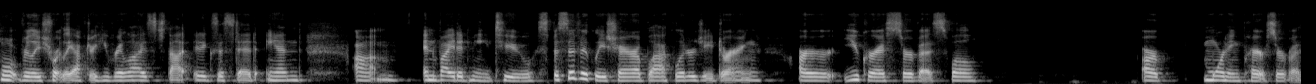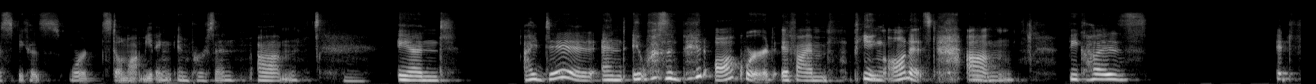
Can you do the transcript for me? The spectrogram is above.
well, really shortly after he realized that it existed and um, invited me to specifically share a Black liturgy during our Eucharist service. Well, our morning prayer service because we're still not meeting in person. Um, mm. And I did, and it was a bit awkward, if I'm being honest, um, mm. because it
